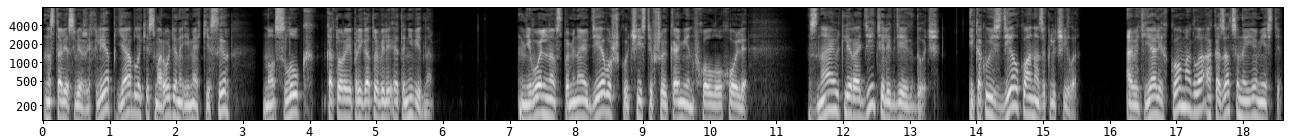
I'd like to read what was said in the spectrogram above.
На столе свежий хлеб, яблоки, смородина и мягкий сыр, но слуг, которые приготовили это, не видно. Невольно вспоминаю девушку, чистившую камин в холлоу-холле, — Знают ли родители, где их дочь, и какую сделку она заключила? А ведь я легко могла оказаться на ее месте.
